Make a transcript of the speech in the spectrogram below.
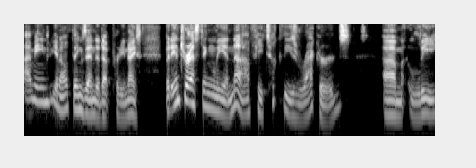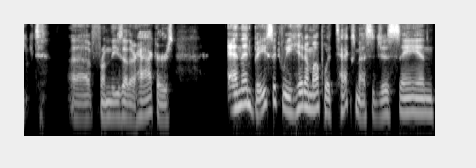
I mean, you know, things ended up pretty nice. But interestingly enough, he took these records um, leaked uh, from these other hackers and then basically hit them up with text messages saying,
